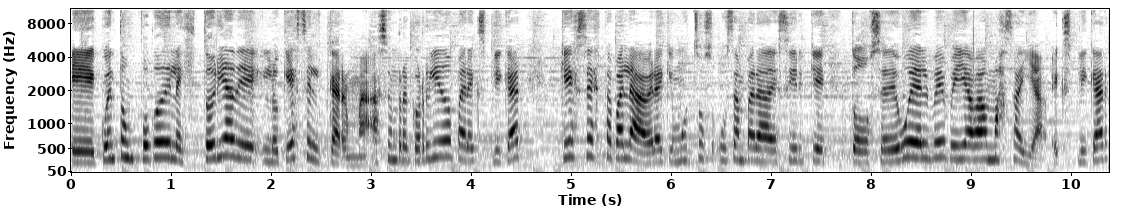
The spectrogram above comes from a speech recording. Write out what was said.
eh, cuenta un poco de la historia de lo que es el karma. Hace un recorrido para explicar qué es esta palabra que muchos usan para decir que todo se devuelve, pero ella va más allá, explicar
